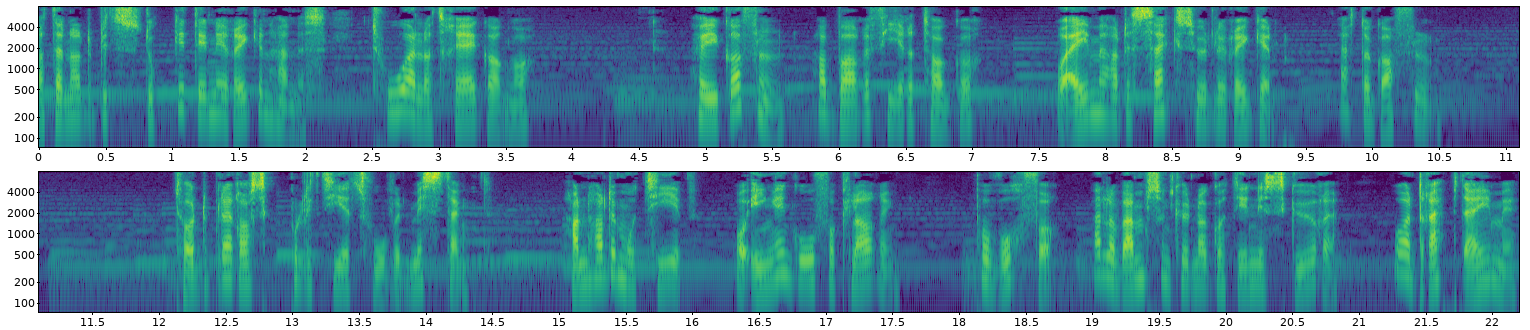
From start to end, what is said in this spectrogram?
at den hadde blitt stukket inn i ryggen hennes to eller tre ganger. Høygaffelen har bare fire tagger, og Amy hadde seks hull i ryggen etter gaffelen. Todd ble raskt politiets hovedmistenkt. Han hadde motiv og ingen god forklaring på hvorfor eller hvem som kunne ha gått inn i skuret og ha drept Amy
